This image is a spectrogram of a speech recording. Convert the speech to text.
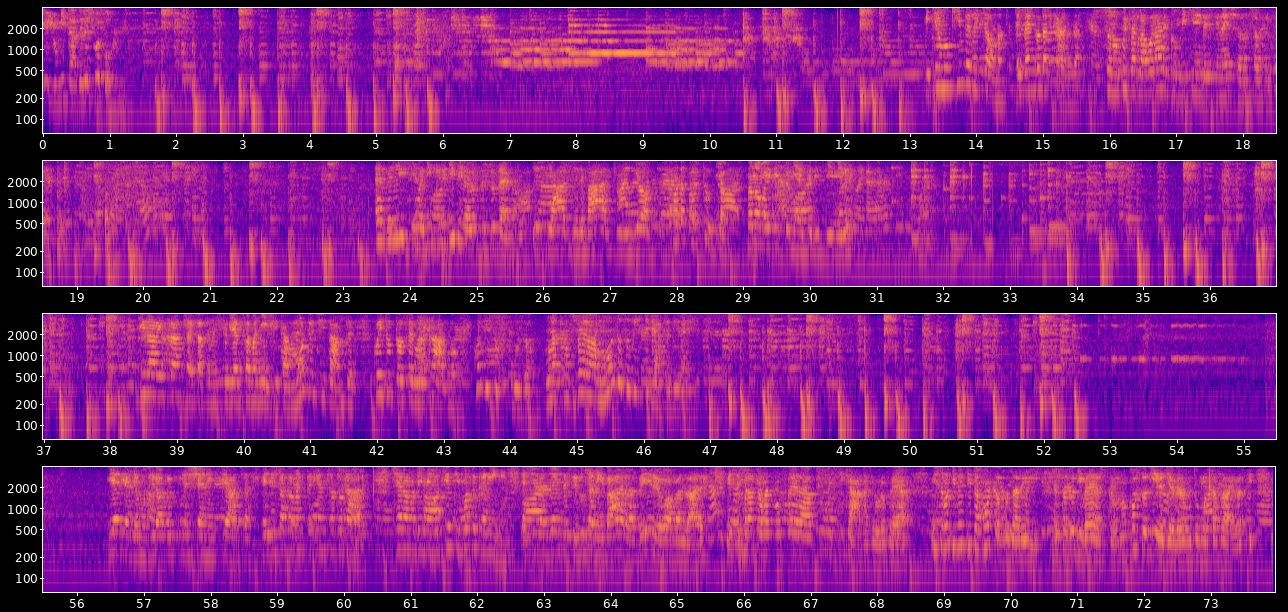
e l'unità delle sue forme. Mi chiamo Kimberly Choma e vengo dal Canada. Sono qui per lavorare con Bikini Destination a Saint-Tropez. È bellissimo ed incredibile allo stesso tempo. Le spiagge, le barche, gli yacht, sono dappertutto. Non ho mai visto niente di simile. Girare in Francia è stata un'esperienza magnifica, molto eccitante. Qui tutto sembra calmo, quasi soffuso. Un'atmosfera molto sofisticata, direi. Ieri abbiamo girato alcune scene in spiaggia ed è stata un'esperienza totale. C'erano dei negozietti molto carini e c'era gente seduta nei bar a bere o a ballare. Mi è sembrata un'atmosfera più messicana che europea. Mi sono divertita molto a posare lì. È stato diverso, non posso dire di aver avuto molta privacy.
